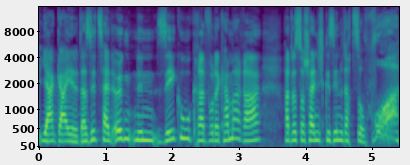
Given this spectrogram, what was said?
ja geil, da sitzt halt irgendein Seku gerade vor der Kamera, hat das wahrscheinlich gesehen und dachte so, boah,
